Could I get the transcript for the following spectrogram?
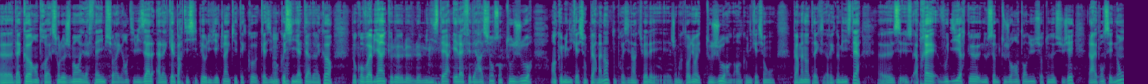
euh, d'accord entre Action Logement et la FNAIM sur la garantie visale, à laquelle participait Olivier Klein, qui était co- quasiment Mhm. co-signataire de l'accord. Donc, on voit bien que le, le- le ministère et la fédération sont toujours en communication permanente. Notre président actuel, Jean-Marc Torion, est toujours en, communication permanente avec, avec nos ministères. Euh, après, vous dire que nous sommes toujours entendus sur tous nos sujets, la réponse est non.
